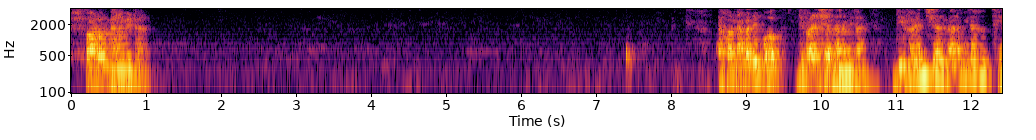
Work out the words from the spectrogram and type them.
সরল ম্যানোমিটার। এখন আমরা দেখব ডিফারেনশিয়াল ম্যানোমিটার। ডিফারেনশিয়াল ম্যানোমিটার হচ্ছে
